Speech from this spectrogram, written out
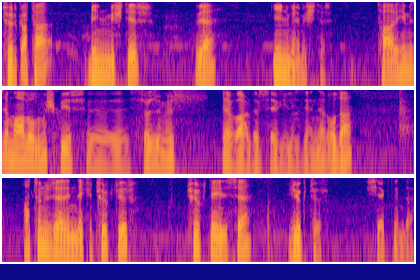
Türk ata binmiştir ve inmemiştir. Tarihimize mal olmuş bir e, sözümüz de vardır sevgili izleyenler. O da atın üzerindeki Türktür, Türk değilse yüktür şeklinde.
